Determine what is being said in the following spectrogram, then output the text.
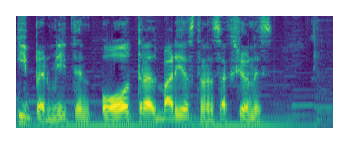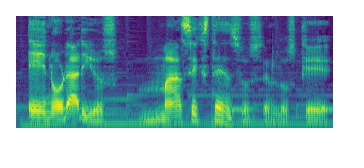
y permiten otras varias transacciones en horarios más extensos en los que,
